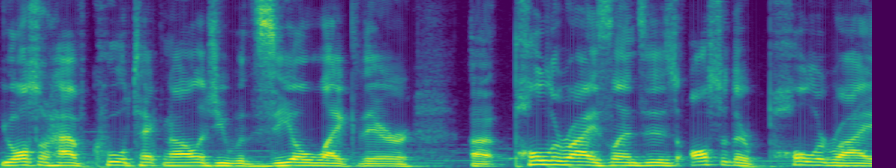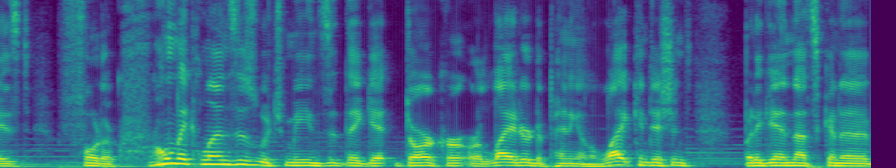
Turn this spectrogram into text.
You also have cool technology with Zeal, like their uh, polarized lenses. Also, they're polarized photochromic lenses, which means that they get darker or lighter depending on the light conditions. But again, that's going to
